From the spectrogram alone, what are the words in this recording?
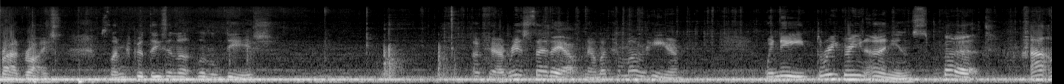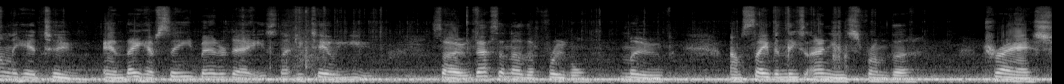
fried rice. So let me put these in a little dish. I rinsed that out. Now let's come over here. We need three green onions, but I only had two, and they have seen better days, let me tell you. So that's another frugal move. I'm saving these onions from the trash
